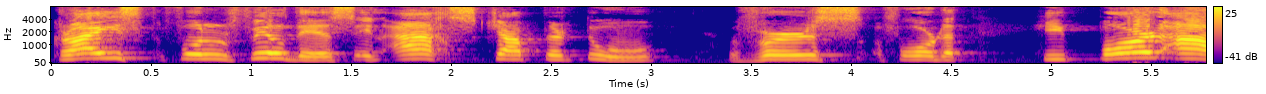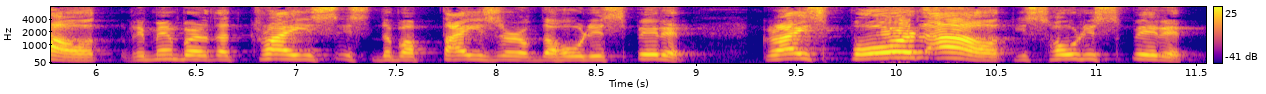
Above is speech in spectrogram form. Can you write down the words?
Christ fulfilled this in Acts chapter 2, verse 4, that he poured out, remember that Christ is the baptizer of the Holy Spirit. Christ poured out His Holy Spirit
